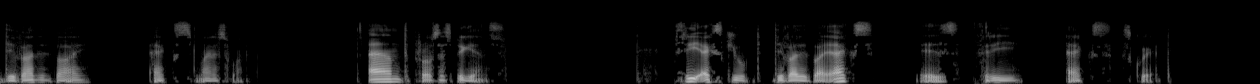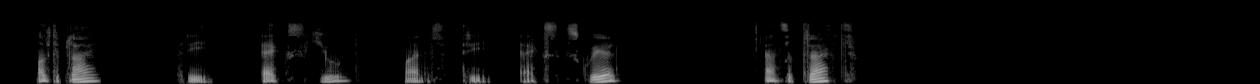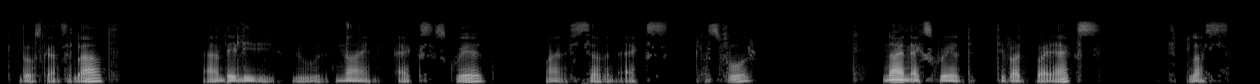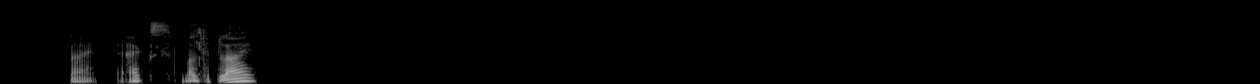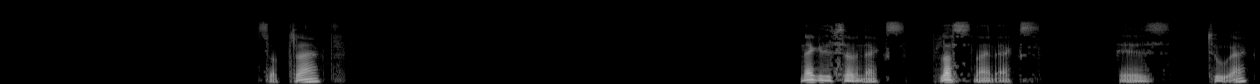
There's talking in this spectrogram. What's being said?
divided by x minus 1 and the process begins. 3x cubed divided by x is 3x squared multiply 3x cubed minus 3x squared and subtract. Those cancel out. And they leave you with 9x squared minus 7x plus 4 9x squared divided by x is plus 9x multiply subtract. Negative 7x plus 9x is 2x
